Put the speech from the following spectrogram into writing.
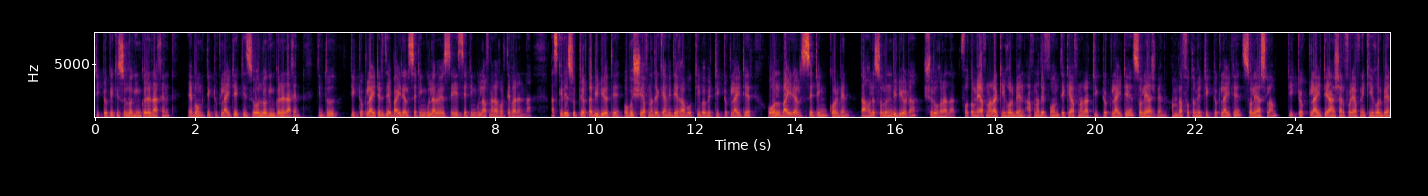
টিকটকে কিছু লগ করে রাখেন এবং টিকটক লাইটে কিছু লগ করে রাখেন। কিন্তু টিকটক লাইটের যে ভাইরাল সেটিংগুলো রয়েছে, এই সেটিংগুলো আপনারা করতে পারেন না। আজকের এই ছোট্ট একটা ভিডিওতে অবশ্যই আপনাদেরকে আমি দেখাবো কীভাবে টিকটক লাইটের অল ভাইরাল সেটিং করবেন। তাহলে চলুন ভিডিওটা শুরু করা যাক। প্রথমে আপনারা কি করবেন, আপনাদের ফোন থেকে আপনারা টিকটক লাইটে চলে আসবেন। আমরা প্রথমে টিকটক লাইটে চলে আসলাম। টিকটক লাইটে আসার পরে আপনি কি করবেন,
